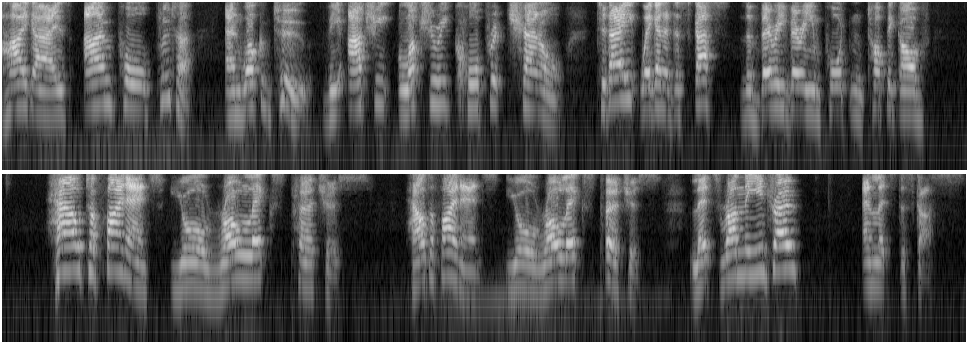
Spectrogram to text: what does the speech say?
Hi guys, I'm Paul Pluter and welcome to the Archie Luxury Corporate Channel. Today we're going to discuss the very very important topic of how to finance your Rolex purchase. How to finance your Rolex purchase. Let's run the intro and let's discuss.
